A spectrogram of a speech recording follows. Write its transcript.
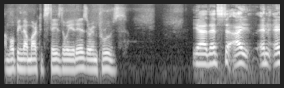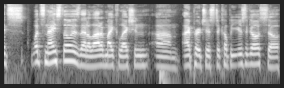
I'm hoping that market stays the way it is or improves. Yeah, that's I and it's what's nice though is that a lot of my collection um, I purchased a couple years ago, so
